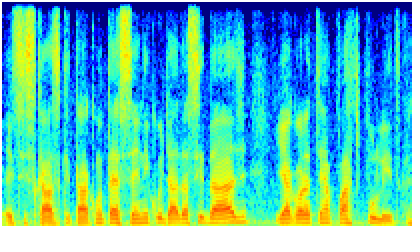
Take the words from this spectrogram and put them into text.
esses casos que estão tá acontecendo e cuidar da cidade. E agora tem a parte política.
